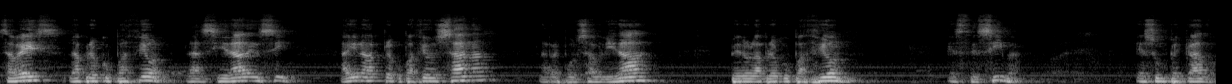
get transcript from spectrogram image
¿Sabéis? La preocupación, la ansiedad en sí. Hay una preocupación sana, la responsabilidad, pero la preocupación excesiva es un pecado,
